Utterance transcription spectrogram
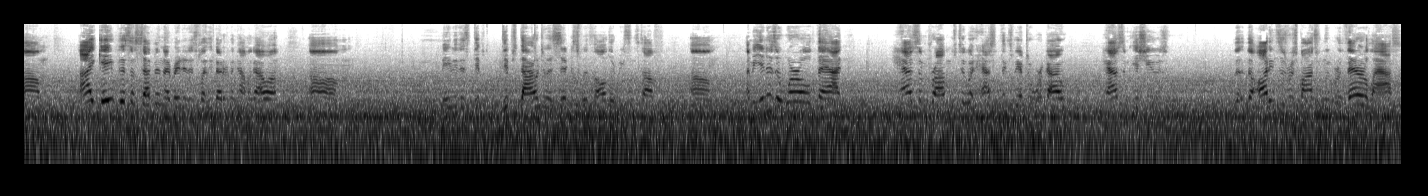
Um, I gave this a seven. I rated it slightly better than Kamigawa. Um, maybe this dip, dips down to a six with all the recent stuff. Um, I mean, it is a world that has some problems to it, has some things we have to work out, has some issues. The, the audience's response when we were there last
